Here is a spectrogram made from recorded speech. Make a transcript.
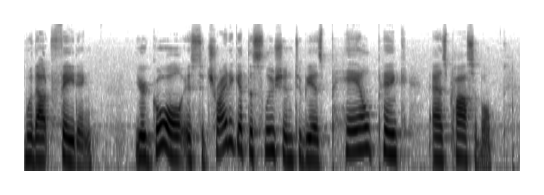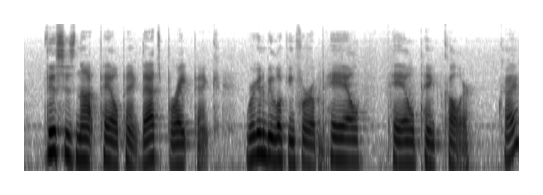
without fading. Your goal is to try to get the solution to be as pale pink as possible. This is not pale pink, that's bright pink. We're going to be looking for a pale, pale pink color. Okay?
